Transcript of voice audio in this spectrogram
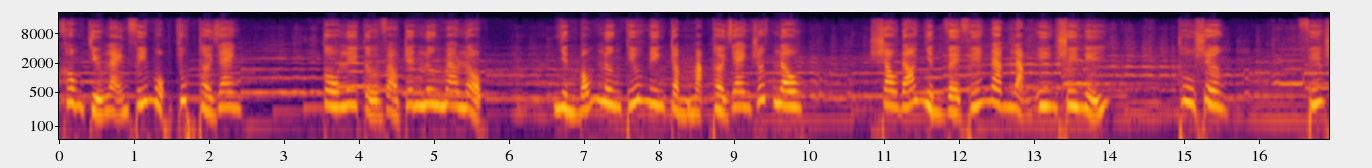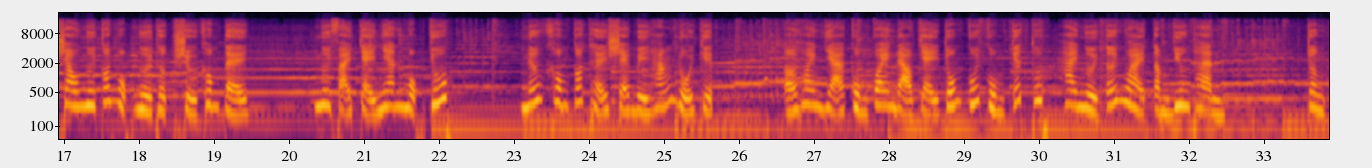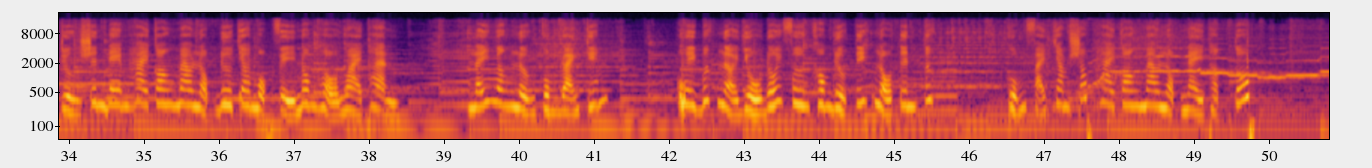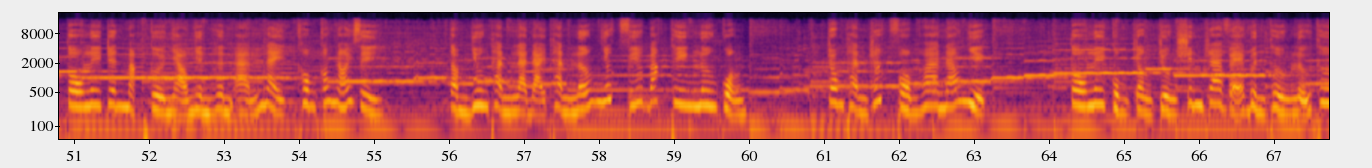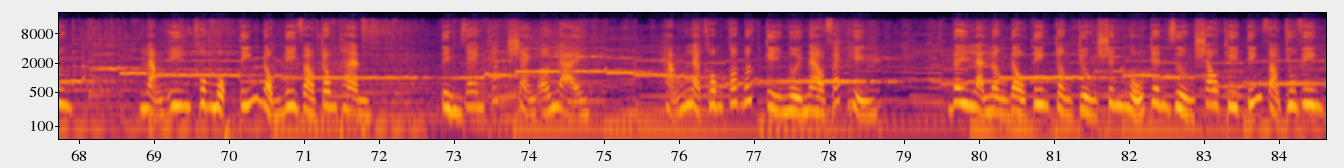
Không chịu lãng phí một chút thời gian, Tô Ly tựa vào trên lưng mau lột. Nhìn bóng lưng thiếu niên trầm mặt thời gian rất lâu, Sau đó nhìn về phía nam lặng yên suy nghĩ. Thu Sơn, Phía sau ngươi có một người thực sự không tệ. Ngươi phải chạy nhanh một chút. Nếu không có thể sẽ bị hắn đuổi kịp. Ở hoang dã cùng quan đạo chạy trốn cuối cùng kết thúc, Hai người tới ngoài tầm Dương Thành. Trần Trường Sinh đem hai con mao lộc đưa cho một vị nông hộ ngoài thành. Lấy ngân lượng cùng đoạn kiếm Uy bức lợi dụ đối phương không được tiết lộ tin tức, Cũng phải chăm sóc hai con mao lộc này thật tốt. Tô Ly trên mặt cười nhạo nhìn hình ảnh này, không có nói gì. Tầm Dương Thành là đại thành lớn nhất phía Bắc Thiên Lương quận. Trong thành rất phồn hoa náo nhiệt. Tô Ly cùng Trần Trường sinh ra vẻ bình thường lữ thương. Lặng yên không một tiếng động đi vào trong thành. Tìm gian khách sạn ở lại. Hẳn là không có bất kỳ người nào phát hiện. Đây là lần đầu tiên Trần Trường Sinh ngủ trên giường sau khi tiến vào chu viên.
